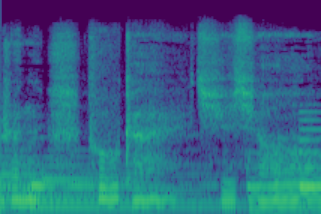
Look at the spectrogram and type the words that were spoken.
人，不该计较。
